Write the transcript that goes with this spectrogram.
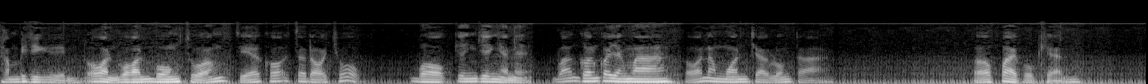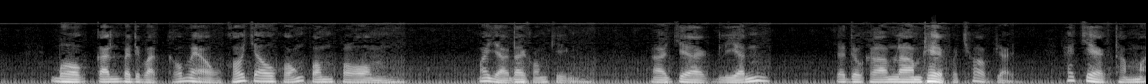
ทำพิธีอื่น อ้อนวอนบวงสวง เสียเคาะสะดอโชค บอกจริงๆอย่างนี้บางคนก็ยังมาขอนำมนต์จากหลวงตา ขอฝ้ายผูกแขน บอกกันปฏิบัติเขาไม่เอา เขาจะเอาของปลอมๆไม่อยากได้ของจริง แจกเหรียญจะดูคามรามเทพก็ชอบใหญ่ถ้าแจกธรรมะ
